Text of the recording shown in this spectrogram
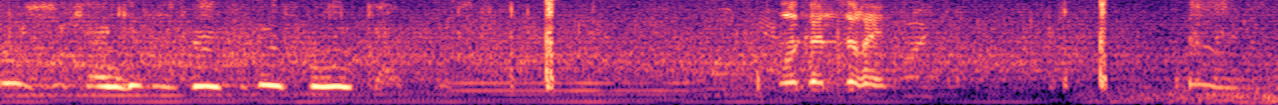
All guns are in. Kylo?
